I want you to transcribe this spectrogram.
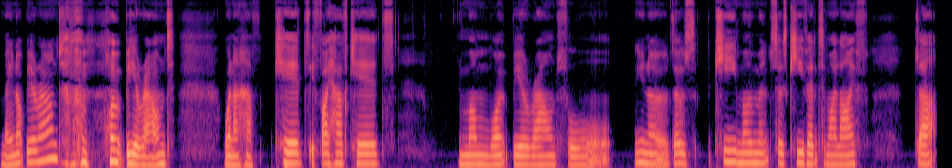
may not be around, won't be around when I have kids. If I have kids, mum won't be around for you know those key moments, those key events in my life that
